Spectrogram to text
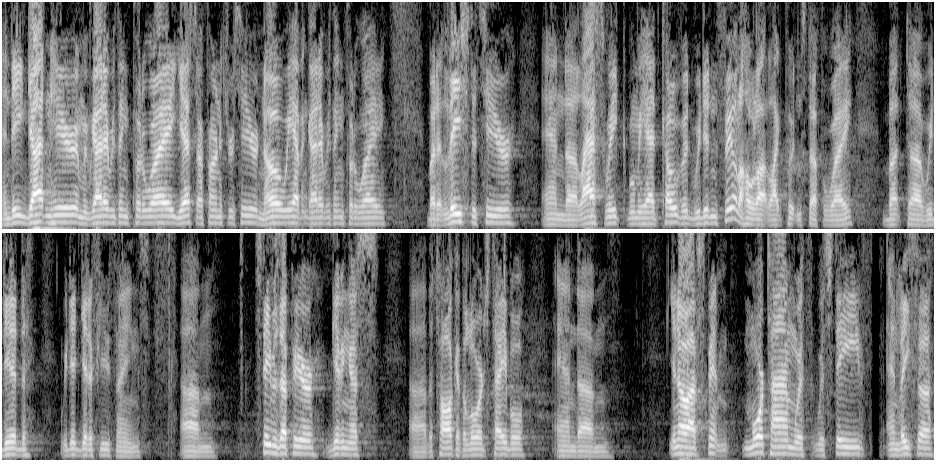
indeed gotten here and we've got everything put away. Yes, our furniture's here. No, we haven't got everything put away but at least it's here. And uh, last week when we had COVID, we didn't feel a whole lot like putting stuff away, but uh, we did. We did get a few things. Um, Steve was up here giving us uh, the talk at the Lord's table, and um, you know I've spent more time with with Steve and Lisa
